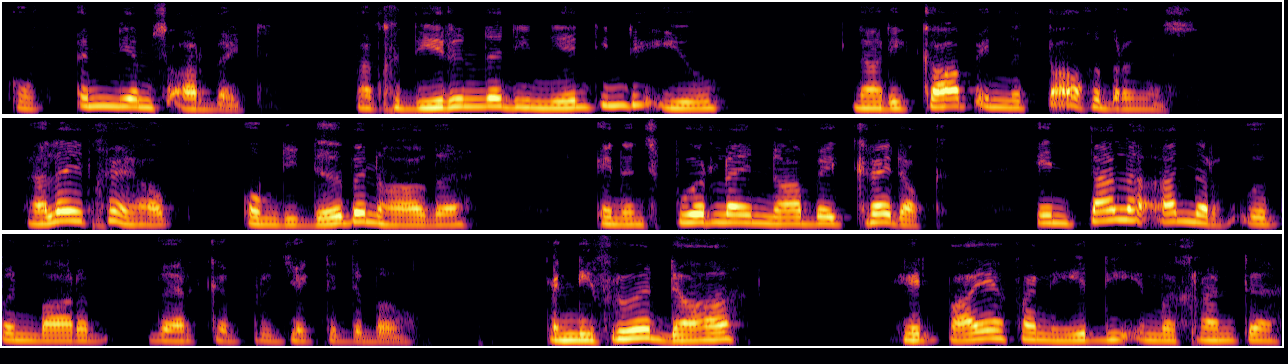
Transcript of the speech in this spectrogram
of inneemsarbeid wat gedurende die 19de eeu na die Kaap en Natal gebring is. Hulle het gehelp om die Durban hawe en 'n spoorlyn naby Kredok en talle ander openbare werke projekte te bou. In die vroeë dae het baie van hierdie immigrante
